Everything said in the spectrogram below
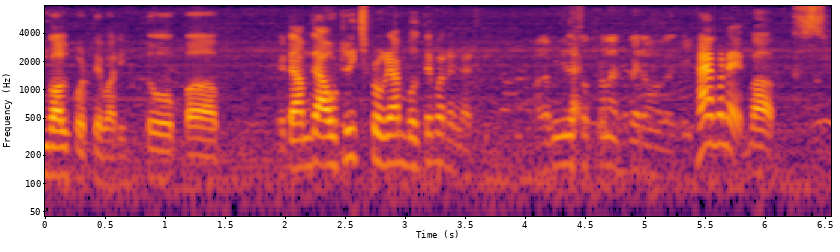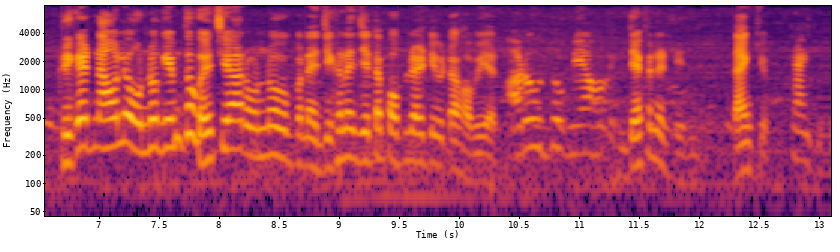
ইনভলভ করতে পারি। তো এটা আমাদের আউটরিচ প্রোগ্রাম বলতে পারেন আর কি। হ্যাঁ মানে ক্রিকেট না হলে অন্য গেম তো হয়েছে আর অন্য মানে যেখানে যেটা পপুলারিটি ওটা হবে আর আরও উদ্যোগ নেওয়া হবে। Definitely thank you thank you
